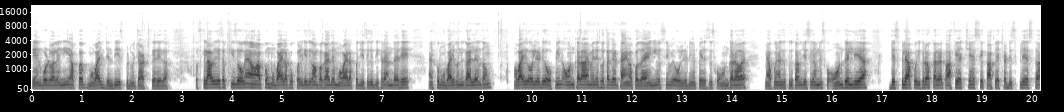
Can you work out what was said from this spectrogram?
टेन वोल्ट वाला नहीं है, आपका मोबाइल जल्दी स्पीड में चार्ज करेगा। उसके अलावा ये सब चीज़ें हो गए हम आपको मोबाइल आपको खोल के दिखाऊँ, बकायदे मोबाइल आपको जैसे कि दिख रहा है, अंदर है, मैं इसको मोबाइल को निकाल लेता हूँ। मोबाइल ऑलरेडी ओपन ऑन करा हुआ है मैंने इसको, ताकि टाइम आपको ज़ाया नहीं हो, इसलिए ऑलरेडी मैं पहले से इसको ऑन करा हुआ है। मैं आपको यहाँ से दिखा दूँ, जैसे कि हमने इसको ऑन कर लिया डिस्प्ले आपको दिख रहा है कलर काफ़ी अच्छे हैं इसके, काफ़ी अच्छा डिस्प्ले है इसका।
